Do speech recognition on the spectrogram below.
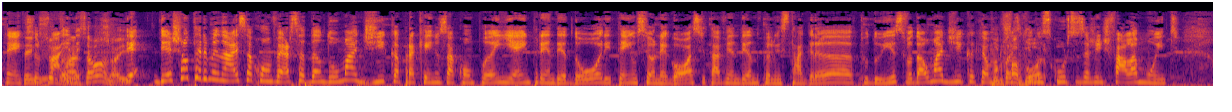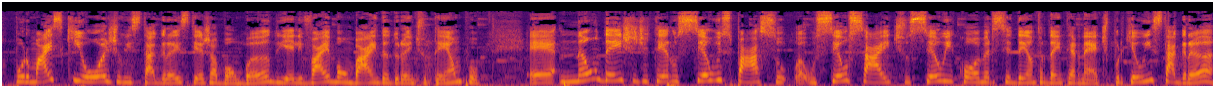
Tem que surfar. essa onda. De- deixa eu terminar essa conversa dando uma dica para quem nos acompanha e é empreendedor e tem o seu negócio e tá vendendo pelo Instagram, tudo isso. Vou dar uma dica que é uma Por coisa que favor. nos cursos a gente fala muito. Por mais que hoje o Instagram esteja bombando e ele vai bombar ainda durante o tempo, é, não deixe de ter o seu espaço, o seu site, o seu e-commerce dentro da internet, porque o Instagram,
